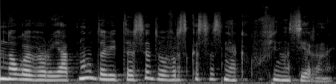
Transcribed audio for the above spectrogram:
много е вероятно да ви търсят във връзка с някакво финансиране.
